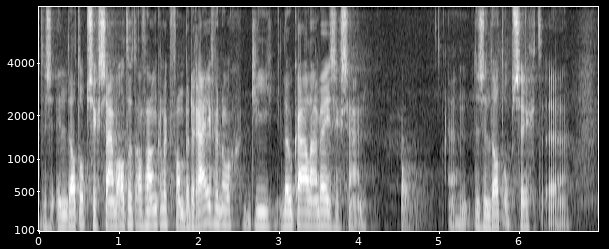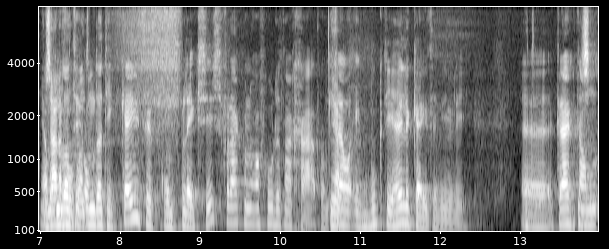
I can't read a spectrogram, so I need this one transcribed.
dus in dat opzicht zijn we altijd afhankelijk van bedrijven nog die lokaal aanwezig zijn. Uh, dus in dat opzicht ja, omdat, die, omdat, die keten complex is, vraag ik me af hoe dat dan gaat. Want stel, ik boek die hele keten bij jullie. Uh, krijg ik dan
